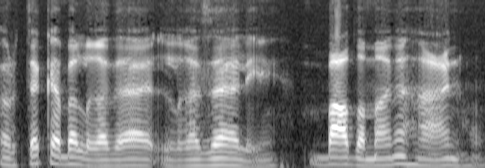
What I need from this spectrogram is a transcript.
ارتكب الغزالي بعض ما نهى عنه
